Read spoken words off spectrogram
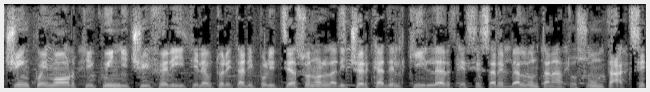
Cinque i morti, 15 i feriti. Le autorità di polizia sono alla ricerca del killer che si sarebbe allontanato su un taxi.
